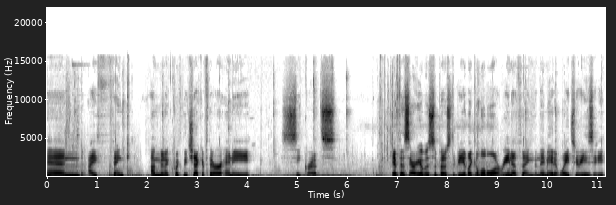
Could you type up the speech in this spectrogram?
And I think I'm going to quickly check if there are any secrets. If this area was supposed to be like a little arena thing, then they made it way too easy.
